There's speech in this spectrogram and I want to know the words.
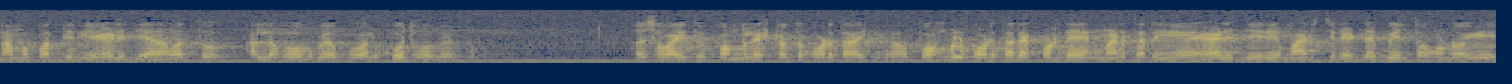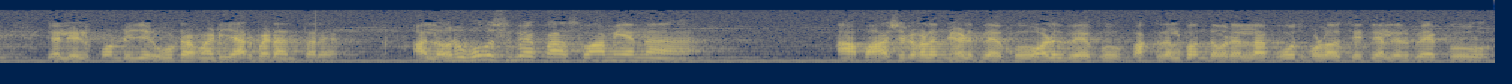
ನಮ್ಮ ಪದ್ಧತಿ ಹೇಳಿದ್ದೆ ಅವತ್ತು. ಅಲ್ಲಿ ಹೋಗಬೇಕು, ಅಲ್ಲಿ ಕೂತ್ಕೋಬೇಕು ಹಸುವಾಯಿತು, ಪೊಂಗಲ್ ಎಷ್ಟೊತ್ತು ಕೊಡ್ತಾ ಪೊಂಗಲ್ ಕೊಡ್ತಾರೆ, ಕೊಡದೆ ಏನು ಮಾಡ್ತಾರೆ? ನೀವೇ ಹೇಳಿದ್ದೀರಿ, ಮಾಡಿಸ್ತೀರಿ, ಡಬ್ಬಿಲಿ ತೊಗೊಂಡೋಗಿ ಎಲ್ಲಿ ಇಳ್ಕೊಂಡಿದ್ದೀರಿ ಊಟ ಮಾಡಿ, ಯಾರು ಬೇಡ ಅಂತಾರೆ. ಅಲ್ಲಿ ಅನುಭವಿಸ್ಬೇಕು ಆ ಸ್ವಾಮಿಯನ್ನು. ಆ ಭಾಷೆಗಳನ್ನು ಹೇಳಬೇಕು, ಅಳಬೇಕು, ಪಕ್ಕದಲ್ಲಿ ಬಂದವರೆಲ್ಲ ಕೂತ್ಕೊಳ್ಳೋ ಸ್ಥಿತಿಯಲ್ಲಿರಬೇಕು.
